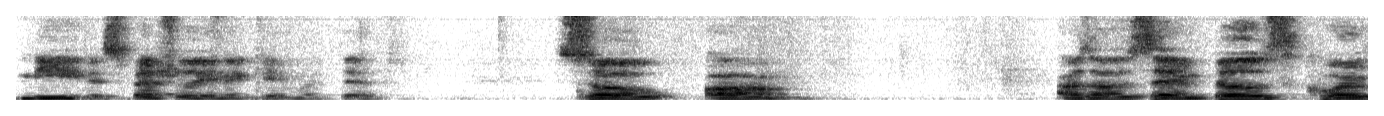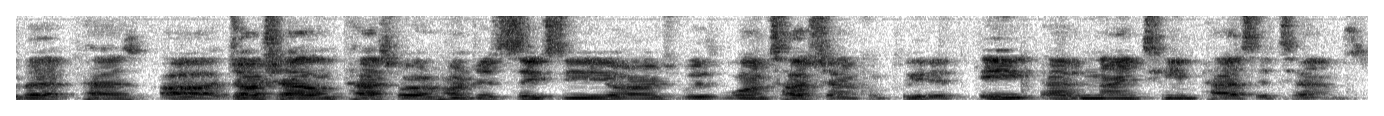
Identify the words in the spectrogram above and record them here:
need, especially in a game like this. So, um, as I was saying, Bills quarterback pass, uh, Josh Allen passed for 160 yards with one touchdown completed, 8 out of 19 pass attempts.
